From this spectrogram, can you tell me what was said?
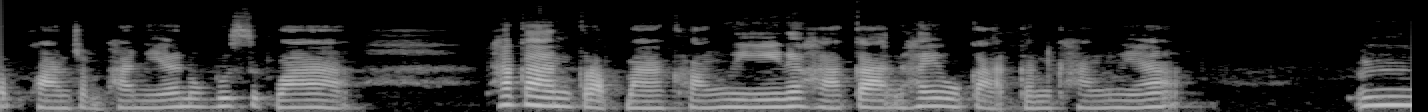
กับความสัมพันธ์นี้นกรู้สึกว่า ถ้าการกลับมาครั้งนี้นะคะ การให้โอกาสกันครั้งเนี้ยอืม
